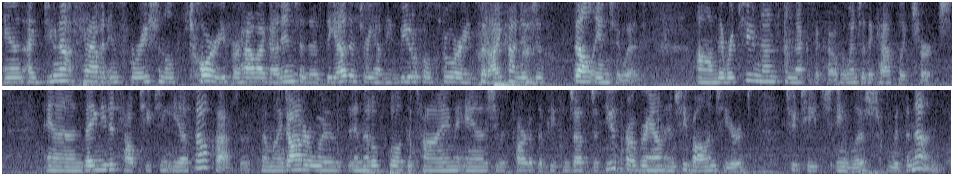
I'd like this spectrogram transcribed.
And I do not have an inspirational story for how I got into this. The other three have these beautiful stories, but I kind of just fell into it. Um, there were two nuns from Mexico who went to the Catholic Church, and they needed help teaching ESL classes. So my daughter was in middle school at the time, and she was part of the Peace and Justice Youth Program, and she volunteered to teach English with the nuns.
